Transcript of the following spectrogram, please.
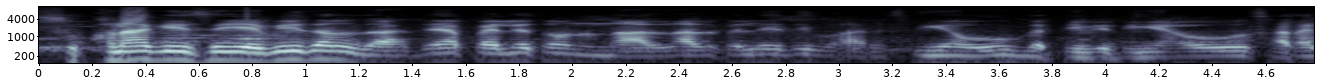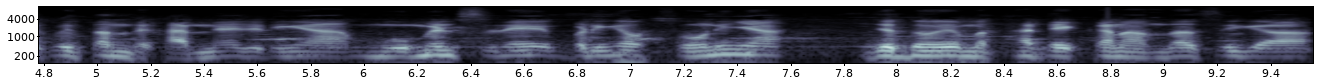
ਸੁਖਨਾ ਕੀ ਸੀ ਇਹ ਵੀ ਤੁਹਾਨੂੰ ਦੱਸਦੇ ਆ ਪਹਿਲੇ ਤੁਹਾਨੂੰ ਨਾਲ ਨਾਲ ਪਹਿਲੇ ਇਹਦੀ ਵਾਰਿਸ ਦੀਆਂ ਉਹ ਗਤੀਵਿਧੀਆਂ, ਉਹ ਸਾਰਾ ਕੁਝ ਤੁਹਾਨੂੰ ਦਿਖਾਉਂਦੇ ਆ ਜਿਹੜੀਆਂ ਮੂਵਮੈਂਟਸ ਨੇ, ਬੜੀਆਂ ਸੋਹਣੀਆਂ, ਜਦੋਂ ਇਹ ਮੱਥਾ ਟੇਕਣ ਆਉਂਦਾ ਸੀਗਾ।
